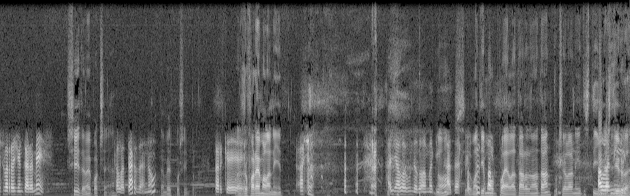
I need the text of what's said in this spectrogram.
es barreja encara més Sí, també pot ser. que Eh? a la tarda, no? També és possible. Perquè... Ens ho farem a la nit, Això. Allà a la una de la no? matinada. Si el matí molt ple, a la tarda no tant, potser a la nit estigui més lliure.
